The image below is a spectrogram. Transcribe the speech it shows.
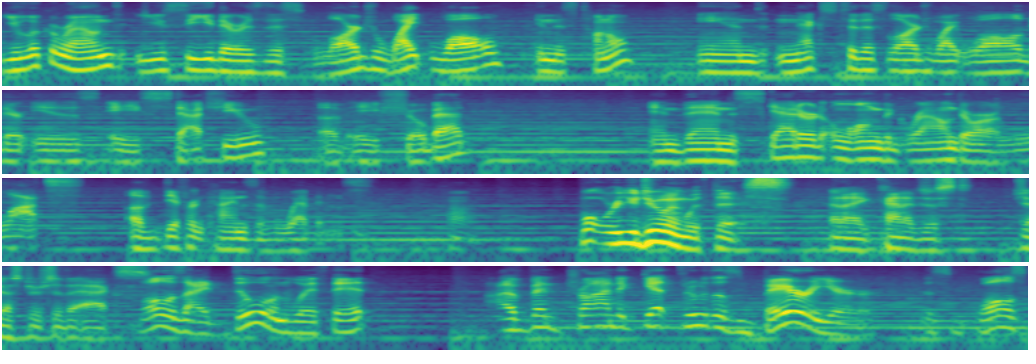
You look around. You see there is this large white wall in this tunnel, and next to this large white wall there is a statue of a Shobhad. And then scattered along the ground there are lots of different kinds of weapons. What were you doing with this? And I kind of just gesture to the axe. What was I doing with it? I've been trying to get through this barrier. This wall's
